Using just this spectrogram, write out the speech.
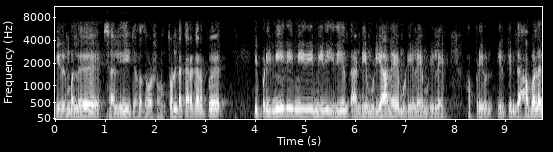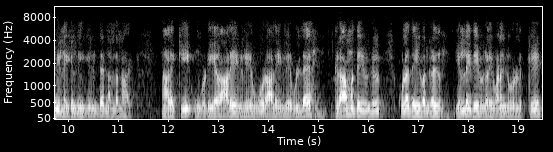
இருமல் சளி ஜலதோஷம். தொண்டை கரகரப்பு. இப்படி மீறி மீறி மீறி இதையும் தாண்டி முடியாலே முடியலே முடியலே. அப்படி இருக்கின்ற அவல நிலைகள் நீங்குகின்ற நல்ல நாள். நாளைக்கு உங்களுடைய ஆலயங்களே ஊர் ஆலயங்களே உள்ள கிராம தெய்வங்கள் குல தெய்வங்கள் எல்லை தெய்வங்களை வணங்குபவர்களுக்கு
